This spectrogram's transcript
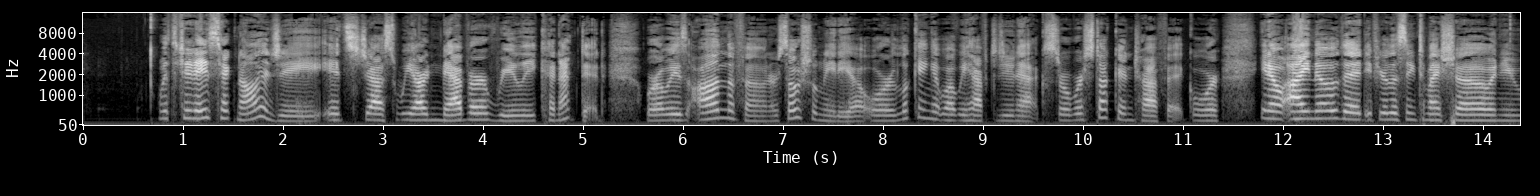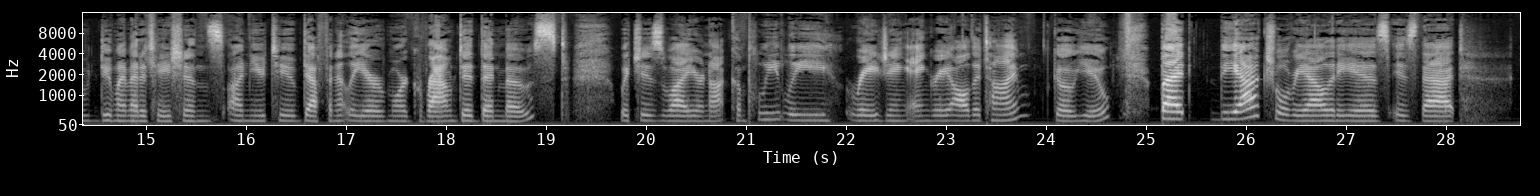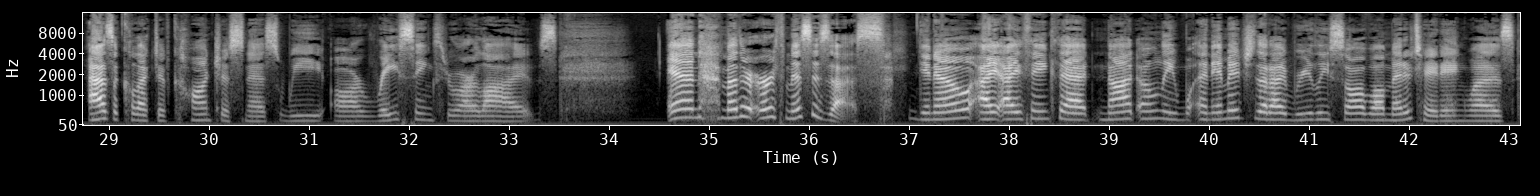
with today's technology, it's just we are never really connected. We're always on the phone or social media or looking at what we have to do next or we're stuck in traffic or, you know, I know that if you're listening to my show and you do my meditations on YouTube, definitely you're more grounded than most, which is why you're not completely raging angry all the time. Go you. But the actual reality is, is that as a collective consciousness, we are racing through our lives. And Mother Earth misses us. You know, I, I think that not only an image that I really saw while meditating was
